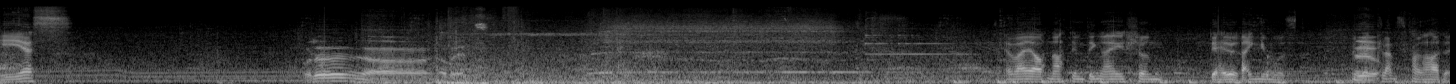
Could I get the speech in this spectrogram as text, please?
Yes. Oder? Ja, aber jetzt. Er war ja auch nach dem Ding eigentlich schon der Hell reingemusst. Mit Ja. der Glanzparade.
